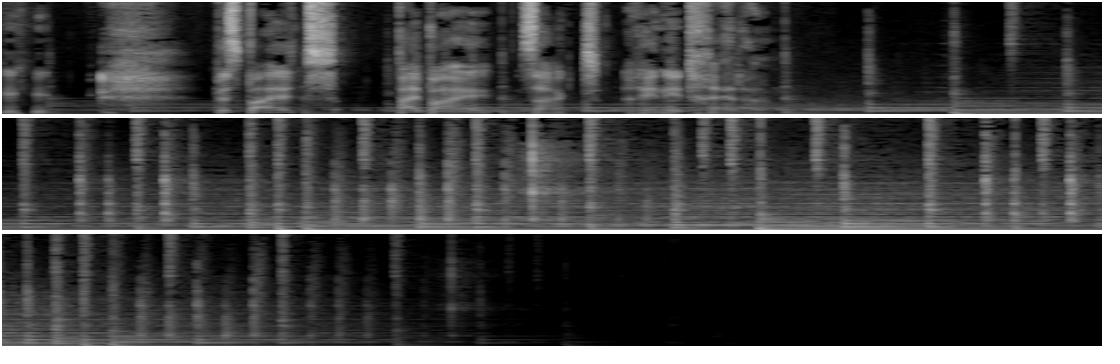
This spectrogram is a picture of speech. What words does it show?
Bis bald. Bye bye, sagt René Träder.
